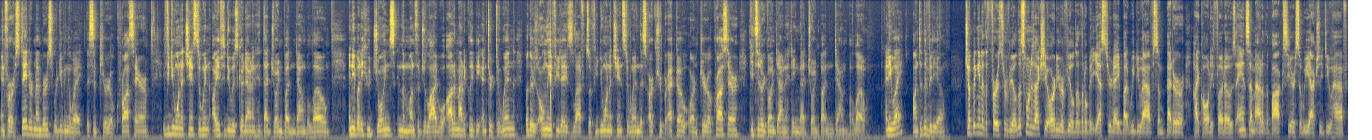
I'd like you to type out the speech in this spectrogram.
and for our standard members, we're giving away this Imperial Crosshair. If you do want a chance to win, all you have to do is go down and hit that join button down below. Anybody who joins in the month of July will automatically be entered to win, but there's only a few days left, so if you do want a chance to win this ARC Trooper Echo or Imperial Crosshair, consider going down and hitting that join button down below. Anyway, onto the video. Jumping into the first reveal, this one is actually already revealed a little bit yesterday, but we do have some better high quality photos and some out of the box here. So we actually do have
